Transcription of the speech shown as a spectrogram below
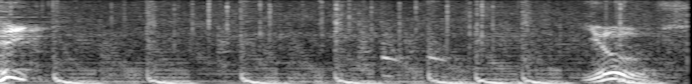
せいよし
